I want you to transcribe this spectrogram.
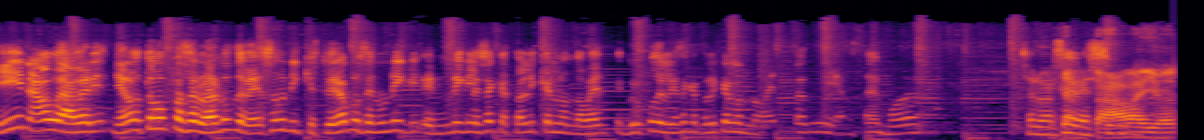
Sí, no, güey, a ver, ya no estamos para saludarnos de beso, ni que estuviéramos en una, en una iglesia católica en los 90, grupo de iglesia católica en los 90, güey, ya no está de moda saludarse de beso. Estaba yo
